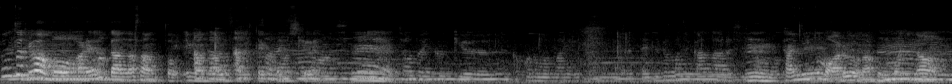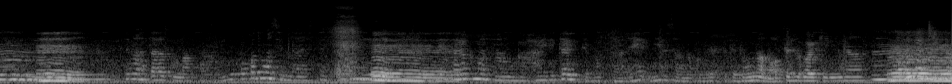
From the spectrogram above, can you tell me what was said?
その時はもうあれ？うん。旦那さんと今の旦那さんと結婚して。結婚して、うん。ちょうど育休というか子供生まれるタイミングで自分も時間があるし、うん。タイミングもあるよなほんまにな。うん。うん。でも働くまさんのことも信頼してたし、うん。で働くまさんが入りたいって思ったら「えみゆさんのグループってどんなの?」ってすごい気になって、うん。それがきっか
